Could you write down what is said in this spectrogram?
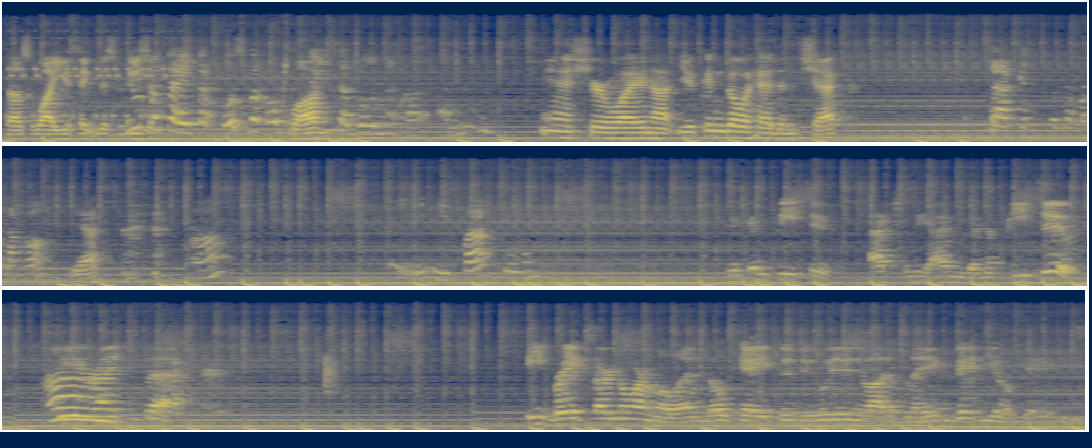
That's why you think this piece of... tayo tapos. Baka upo Cloth? yung sabaw na ah. Yeah, sure, why not? You can go ahead and check jacket ko naman ako? Yeah. Huh? You can P2. Actually, I'm gonna P2. Ah. Be right back. Pee breaks are normal and okay to do it while playing video games.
